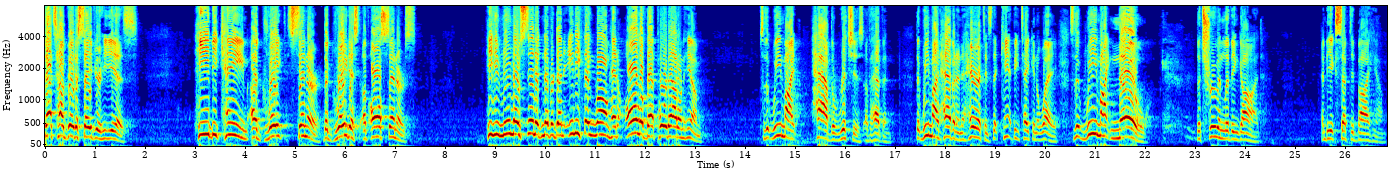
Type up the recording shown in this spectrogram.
That's how great a Savior He is. He became a great sinner, the greatest of all sinners. He who knew no sin had never done anything wrong had all of that poured out on him so that we might have the riches of heaven, that we might have an inheritance that can't be taken away, so that we might know the true and living God and be accepted by him.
